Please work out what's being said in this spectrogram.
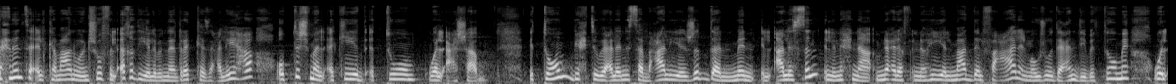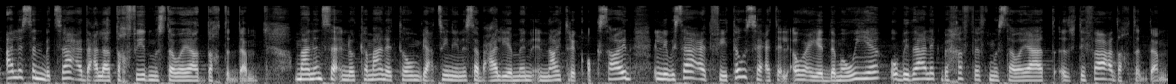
رح ننتقل كمان ونشوف الأغذية اللي بدنا نركز عليها وبتشمل أكيد الثوم والأعشاب. الثوم بيحتوي على نسب عالية جدا من الأليسن اللي نحن بنعرف إنه هي المادة الفعالة الموجودة عندي بالثومة والأليسن بتساعد على تخفيض مستويات ضغط الدم. ما ننسى إنه كمان الثوم بيعطيني نسب عالية من ال nitric oxide اللي بيساعد في توسعة الأوعية الدموية وبذلك بخفف مستويات ارتفاع ضغط الدم.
